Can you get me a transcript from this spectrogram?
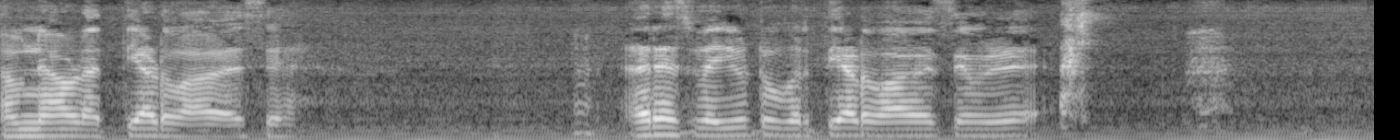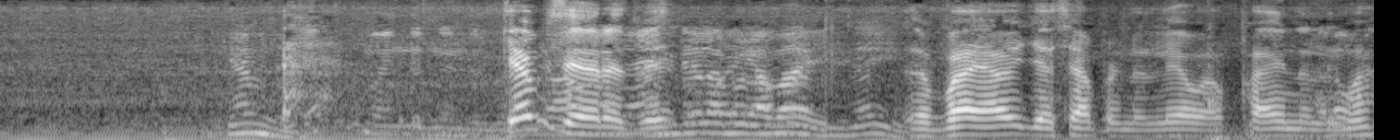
અમને આવડા ત્યાડો આવે છે. હરેશભાઈ યુટ્યુબર ત્યાડો આવે છે કેમ છે હરેશભાઈ ભાઈ આવી જશે આપણને લેવા ફાઇનલી માં.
